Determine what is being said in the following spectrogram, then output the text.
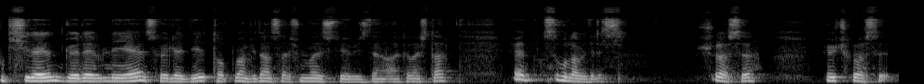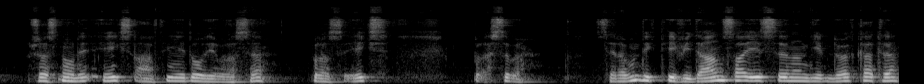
Bu kişilerin görevliye söylediği toplam fidan sayısı şunlar istiyor bizden arkadaşlar. Evet nasıl bulabiliriz? Şurası 3 burası şurası ne oluyor? x artı 7 oluyor burası. Burası x. Burası bu. Serap'ın diktiği fidan sayısının 24 katı.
